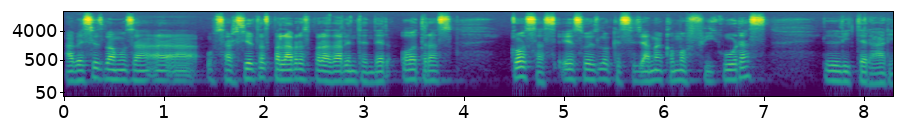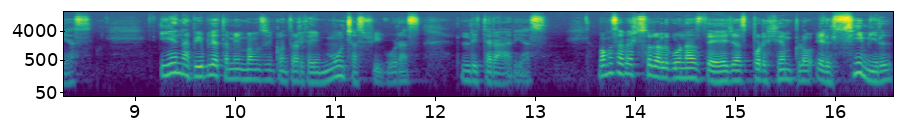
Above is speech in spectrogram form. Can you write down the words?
A veces vamos a usar ciertas palabras para dar a entender otras cosas. Eso es lo que se llama como figuras literarias. Y en la Biblia también vamos a encontrar que hay muchas figuras literarias. Vamos a ver solo algunas de ellas. Por ejemplo, el símil.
